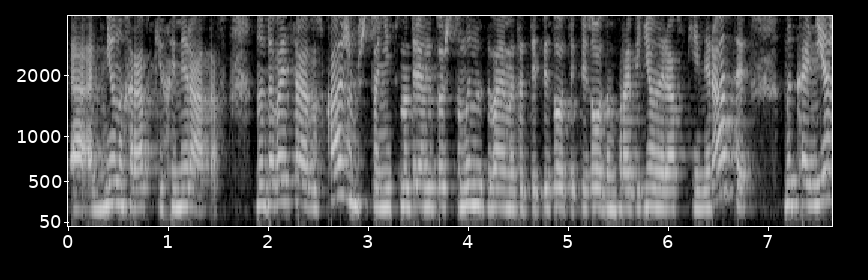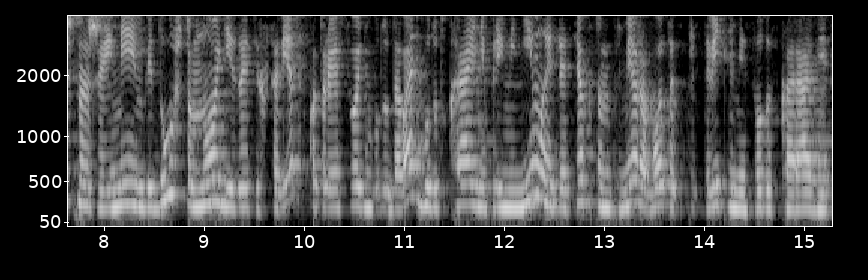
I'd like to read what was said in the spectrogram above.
э, Объединенных Арабских Эмиратов. Но давай сразу скажем, что несмотря на то, что мы называем этот эпизод эпизодом про Объединенные Арабские Эмираты, мы, конечно же, имеем в виду, что многие из этих советов, которые я сегодня буду давать, будут крайне применимы для тех, кто, например, работает с представителями из Саудовской Аравии,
